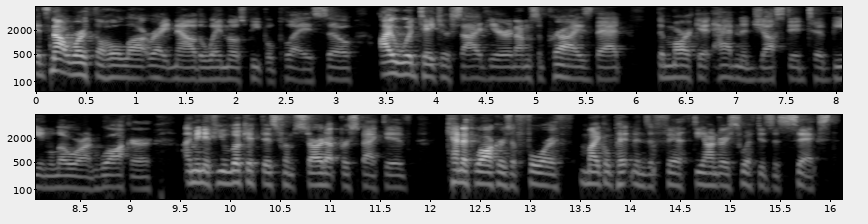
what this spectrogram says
it's not worth the whole lot right now the way most people play. So I would take your side here, and I'm surprised that the market hadn't adjusted to being lower on Walker. I mean, if you look at this from startup perspective, Kenneth Walker's a fourth, Michael Pittman's a fifth, DeAndre Swift is a sixth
